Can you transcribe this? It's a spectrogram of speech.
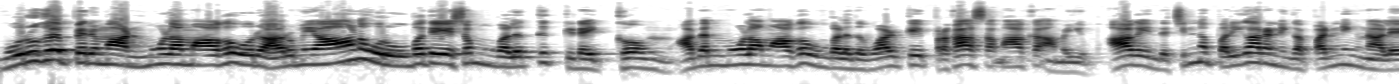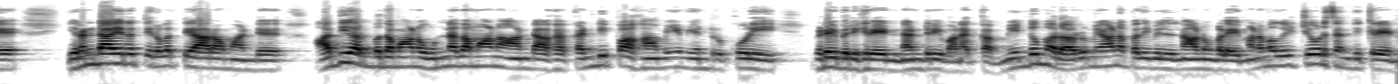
முருகப்பெருமான் மூலமாக ஒரு அருமையான ஒரு உபதேசம் உங்களுக்கு கிடைக்கும். அதன் மூலமாக உங்களது வாழ்க்கை பிரகாசமாக அமையும். ஆக இந்த சின்ன பரிகாரம் நீங்கள் பண்ணிங்கனாலே இரண்டாயிரத்தி இருபத்தி ஆறாம் ஆண்டு அதி அற்புதமான உன்னதமான ஆண்டாக கண்டிப்பாக அமையும் என்று கூறி விடைபெறுகிறேன். நன்றி வணக்கம். மீண்டும் ஒரு அருமையான பதிவில் நான் உங்களை மனமகிழ்ச்சியோடு சந்திக்கிறேன்.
